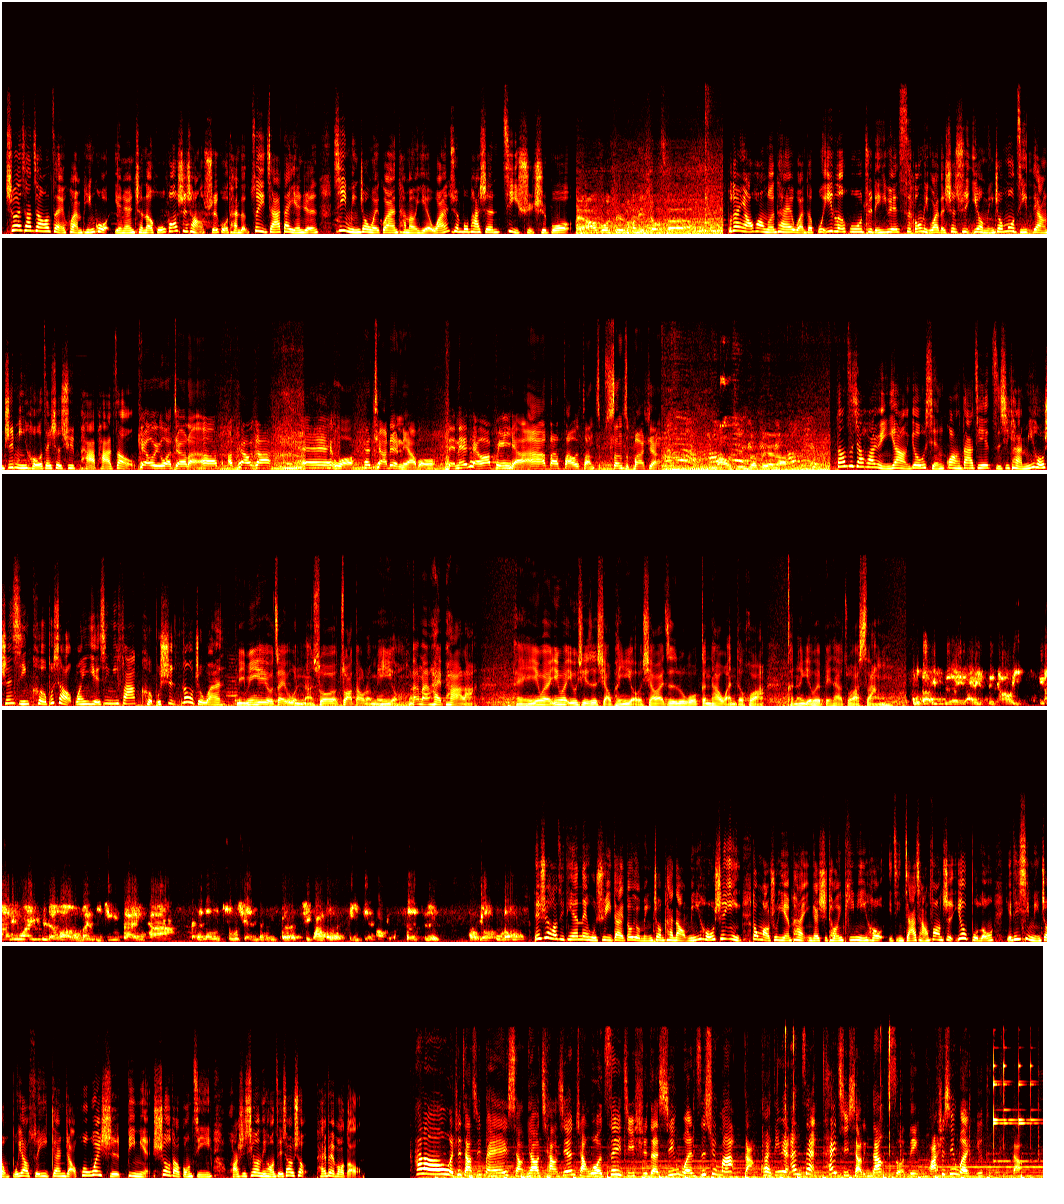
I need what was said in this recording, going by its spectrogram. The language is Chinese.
吃完香蕉再换苹果，俨然成了湖光市场水果摊的最佳代言人，吸引民众围观。他们也完全不怕生，继续吃播。然后过去帮你修车。不断摇晃轮胎，玩得不亦乐乎。距离约四公里外的社区，也有民众目击两只猕猴在社区爬爬走。跳去我叫啦，啊啊跳个诶，我迄车链了无？电咧跳我边遐啊，搭走三三十八巷。毛巾这边啊。当自家花园一样悠闲逛大街，仔细看猕猴身形可不小，万一野性一发，可不是闹着玩。里面也有在问啦，说抓到了没有？当然害怕啦，哎，因为因为尤其是小朋友，小孩子如果跟他玩的话，可能也会被他抓伤。捕到一只而已，还一只逃逸。那另外一只的话，我们已经在它可能出现的一个其他的地点哦，设置。又。连续好几天，内湖区一带都有民众看到猕猴身影，动保处研判应该是同一批猕猴，已经加强放置又捕笼，也提醒民众不要随意干扰或喂食，避免受到攻击。华视新闻李宏杰教授台北报道。Hello，我是蒋新梅，想要抢先掌握最及时的新闻资讯吗？赶快订阅、按赞、开启小铃铛，锁定华视新闻 YouTube 频道。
